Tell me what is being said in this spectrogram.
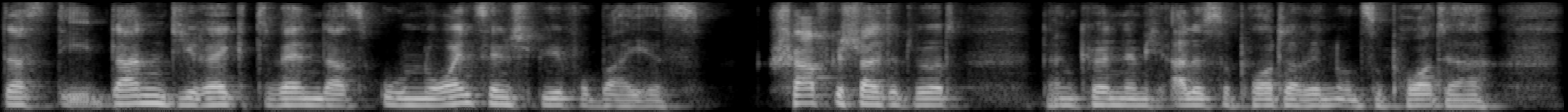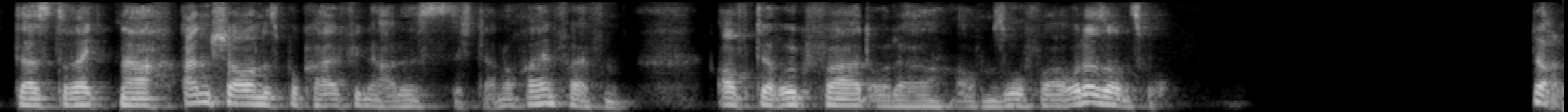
dass die dann direkt, wenn das U19-Spiel vorbei ist, scharf geschaltet wird. Dann können nämlich alle Supporterinnen und Supporter das direkt nach Anschauen des Pokalfinales sich da noch reinpfeifen. Auf der Rückfahrt oder auf dem Sofa oder sonst wo. Ja,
